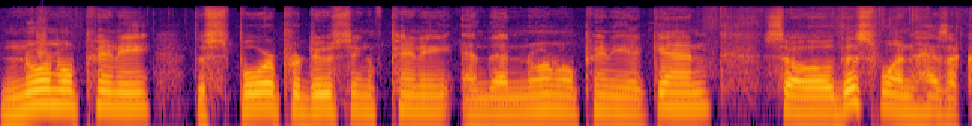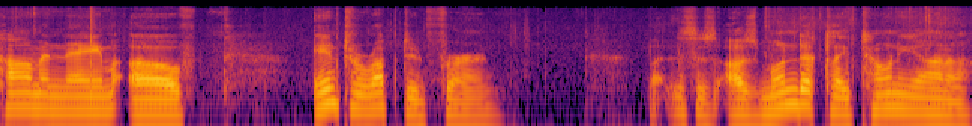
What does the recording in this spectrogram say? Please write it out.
normal pinnae, the spore producing pinnae, and then normal pinnae again. So this one has a common name of interrupted fern. But this is Osmunda claytoniana,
